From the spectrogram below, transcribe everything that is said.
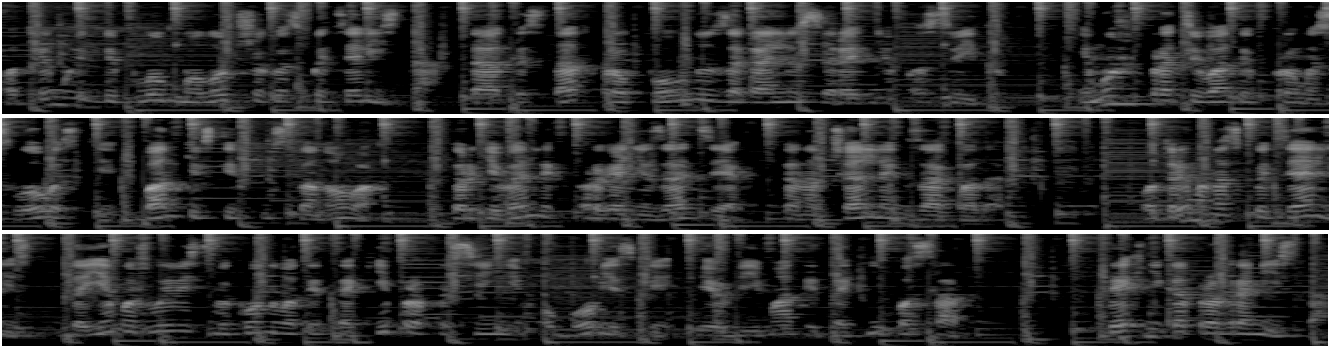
отримують диплом молодшого спеціаліста та атестат про повну загальну середню освіту і можуть працювати в промисловості, банківських установах, торгівельних організаціях та навчальних закладах. Отримана спеціальність дає можливість виконувати такі професійні обов'язки і обіймати такі посади: техніка програміста,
